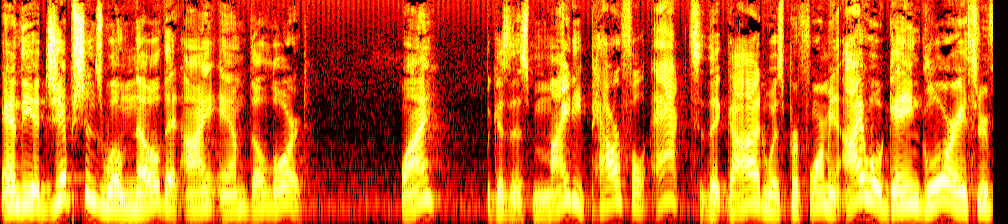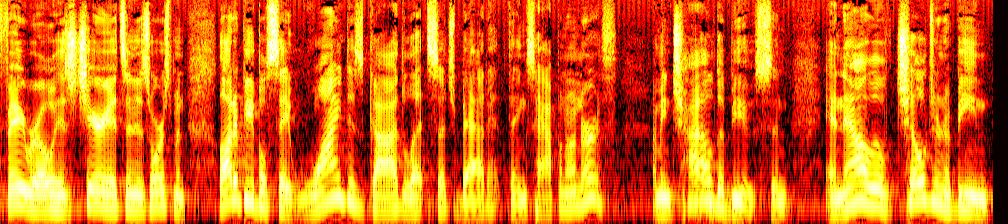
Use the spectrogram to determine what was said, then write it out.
And the Egyptians will know that I am the Lord. Why? Because of this mighty, powerful act that God was performing. I will gain glory through Pharaoh, his chariots, and his horsemen. A lot of people say, why does God let such bad things happen on earth? I mean, child abuse and and now little children are being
